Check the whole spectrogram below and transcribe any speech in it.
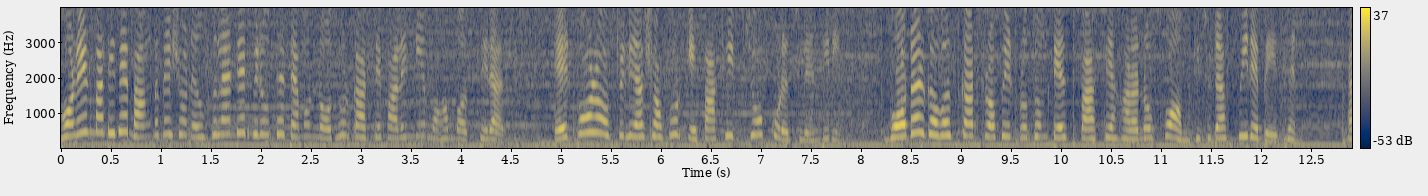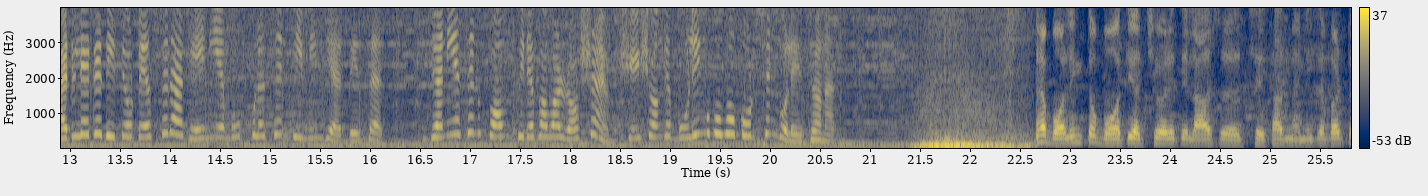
ঘরের মাটিতে বাংলাদেশ ও নিউজিল্যান্ডের বিরুদ্ধে তেমন নজর কাটতে পারেননি মোহাম্মদ সিরাজ। এরপর অস্ট্রেলিয়া সফরকে পাখির চোখ করেছিলেন তিনি। বর্ডার গাভাস্কার ট্রফির প্রথম টেস্ট পার্থে হারানো ফর্ম কিছুটা ফিরে পেয়েছেন অ্যাডিলেটে দ্বিতীয় টেস্টের আগে এ নিয়ে মুখ খুলেছেন টিম ইন্ডিয়ার পেসার জানিয়েছেন ফর্ম ফিরে পাওয়ার রসায়ন সেই সঙ্গে বোলিং উপভোগ করছেন বলে জানান मेरा बॉलिंग तो बहुत ही अच्छी हो रही थी लास्ट छः सात महीने से बट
